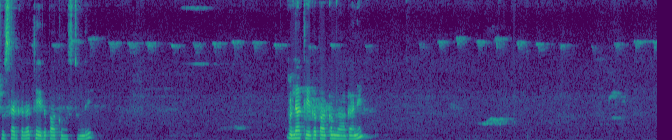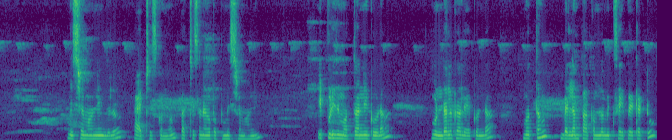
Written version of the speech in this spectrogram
చూసారు కదా తీగపాకం వస్తుంది. ఇలా తీగపాకం రాగానే మిశ్రమాన్ని ఇందులో యాడ్ చేసుకుందాం. పచ్చిశనగపప్పు మిశ్రమాన్ని. ఇప్పుడు ఇది మొత్తాన్ని కూడా ఉండలుగా లేకుండా మొత్తం బెల్లం పాకంలో మిక్స్ అయిపోయేటట్టు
